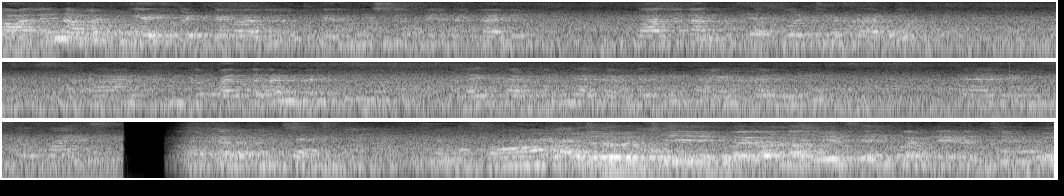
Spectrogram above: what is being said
వాళ్ళే నా వర్క్ చేసి పెట్టేవాళ్ళు. హెల్త్ ఇష్యూస్ అయినా కానీ వాళ్ళు నాకు సపోర్ట్ చేశారు ఆ, ఇంకా పెద్దలందరికీ అలాగే సర్పంచ్ గారికి అందరికీ థ్యాంక్స్ అండి థ్యాంక్ యూ సో మచ్ అందరూ వచ్చి ఫైవ్ అండ్ హాఫ్ ఇయర్స్ అయింది బట్ నేను వచ్చి టూ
